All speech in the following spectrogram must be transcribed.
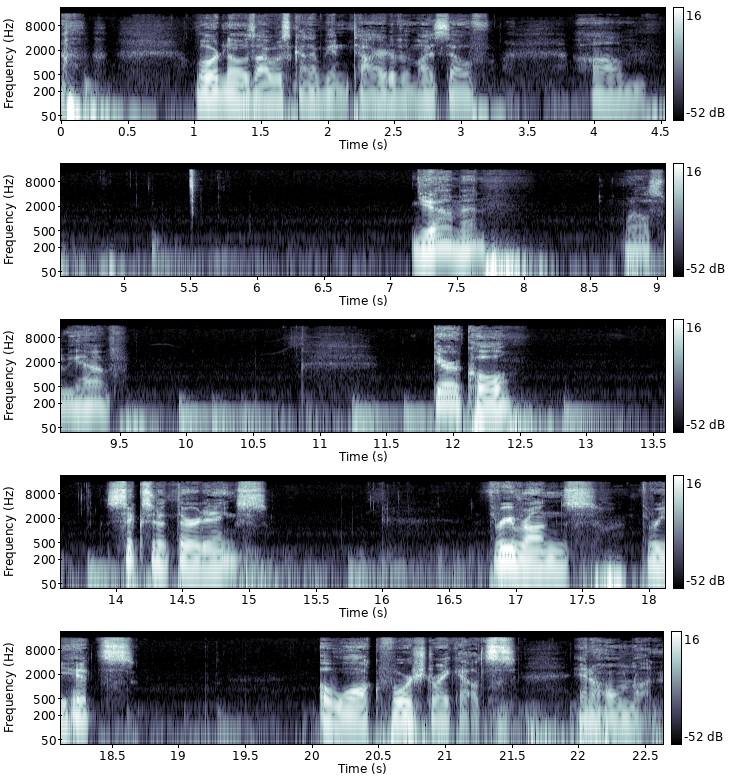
Lord knows I was kind of getting tired of it myself. Um, yeah, man. What else do we have? Gerrit Cole, six and a third innings, three runs, three hits, a walk, four strikeouts, and a home run.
